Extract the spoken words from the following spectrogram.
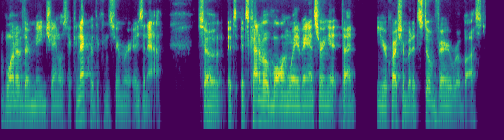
one of their main channels to connect with the consumer is an app. So it's, it's kind of a long way of answering it that your question, but it's still very robust.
